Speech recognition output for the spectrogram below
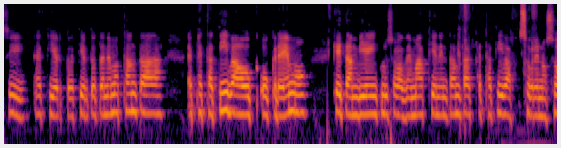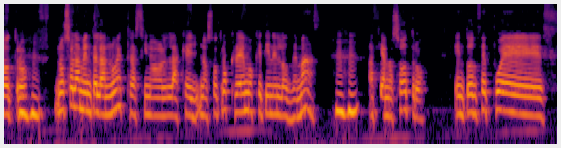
Sí, es cierto, es cierto. Tenemos tantas expectativas o, creemos que también incluso los demás tienen tantas expectativas sobre nosotros, no solamente las nuestras, sino las que nosotros creemos que tienen los demás hacia nosotros. Entonces, pues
